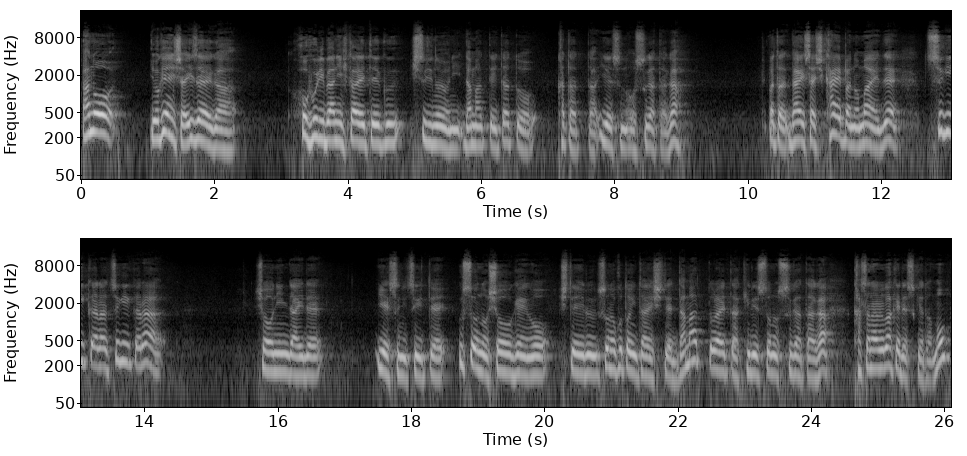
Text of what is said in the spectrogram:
あの預言者イザヤがほふり場に引かれていく羊のように黙っていたと語ったイエスのお姿がまた大祭司カエパの前で次から次から証人台でイエスについて嘘の証言をしているそのことに対して黙っておられたキリストの姿が重なるわけですけども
